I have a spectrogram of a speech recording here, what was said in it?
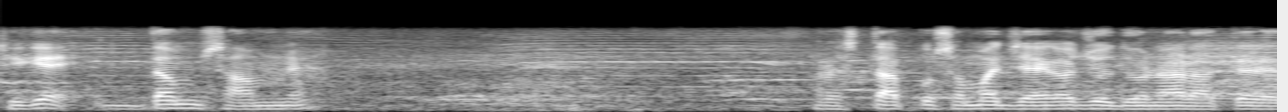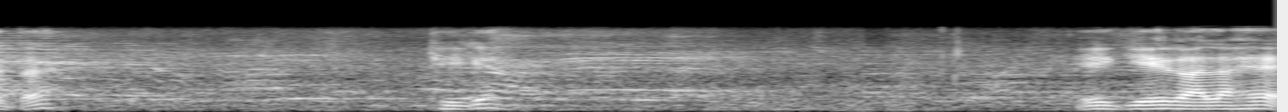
ठीक है? एकदम सामने। रास्ता आपको समझ जाएगा जो दोनार आते रहता है। ठीक है? एक ये गाला है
